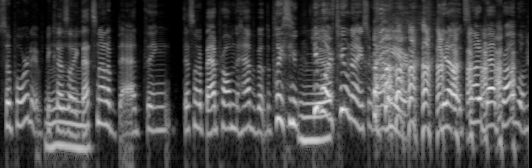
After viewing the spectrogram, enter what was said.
supportive because like Mm. that's not a bad thing. That's not a bad problem to have about the place you people are too nice around here. you know, it's not a bad problem.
